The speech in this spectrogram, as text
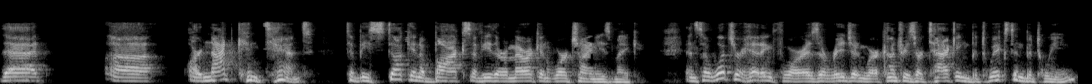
that uh, are not content to be stuck in a box of either American or Chinese making. And so what you're heading for is a region where countries are tacking betwixt and between,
